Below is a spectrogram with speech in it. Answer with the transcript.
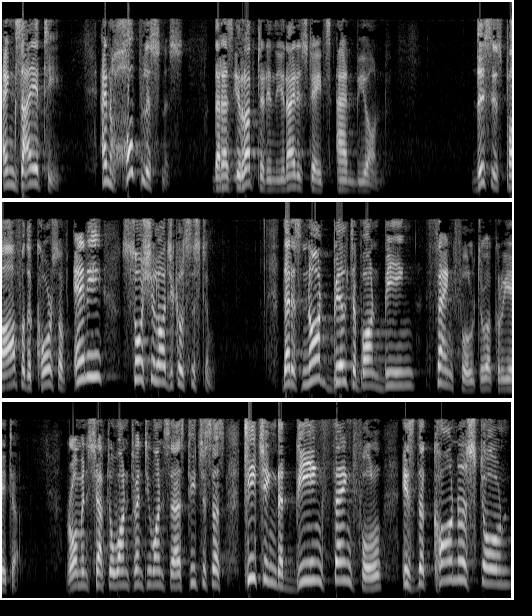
anxiety, and hopelessness that has erupted in the United States and beyond. This is par for the course of any sociological system that is not built upon being thankful to a creator. Romans chapter 121 says, teaches us, teaching that being thankful is the cornerstone,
